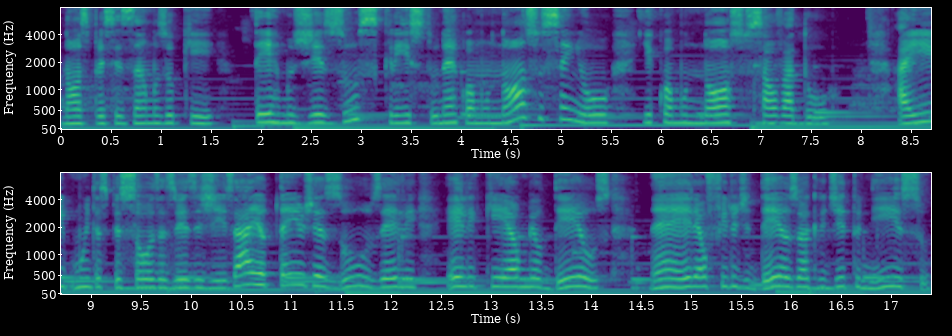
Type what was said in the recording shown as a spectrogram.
Nós precisamos o que? Termos Jesus Cristo, né, como nosso Senhor e como nosso Salvador. Aí muitas pessoas às vezes dizem: "Ah, eu tenho Jesus, ele ele que é o meu Deus, né? Ele é o filho de Deus, eu acredito nisso".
